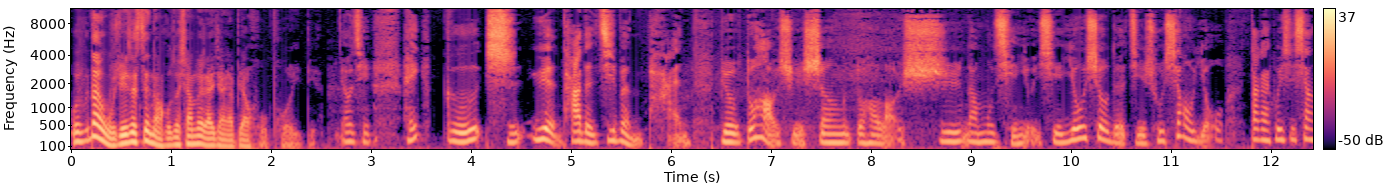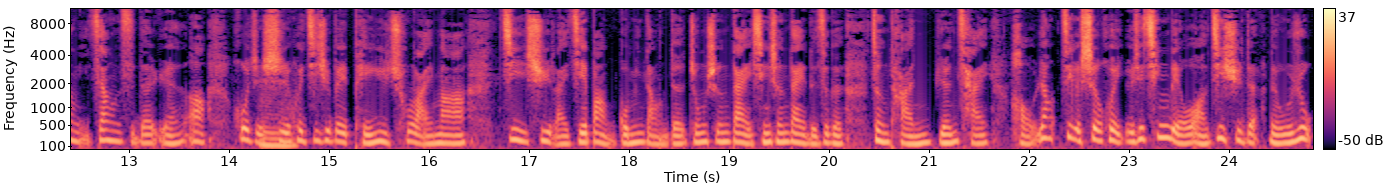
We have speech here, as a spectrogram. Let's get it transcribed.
我但我觉得这政党活动相对来讲要比较活泼一点。了解，嘿，隔十院它的基本盘，比如多少学生、多少老师，那目前有一些优秀的杰出校友，大概会是像你这样子的人啊，或者是会继续被培育出来吗？嗯、继续来接棒国民党的中生代、新生代的这个政坛人才，好让这个社会有一些清流啊，继续的流入。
